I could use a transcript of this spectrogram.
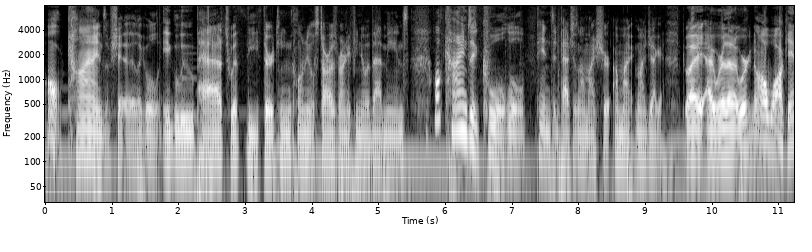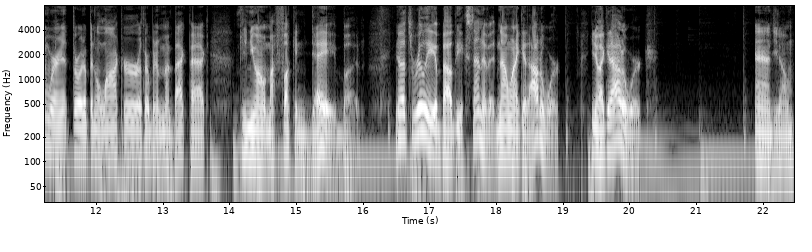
all kinds of shit, like a little igloo patch with the 13 colonial stars around. It if you know what that means, all kinds of cool little pins and patches on my shirt, on my my jacket. Do I, I wear that at work? No, I'll walk in wearing it, throw it up in a locker, or throw it in my backpack, continue on with my fucking day. But you know, that's really about the extent of it. Now, when I get out of work, you know, I get out of work, and you know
